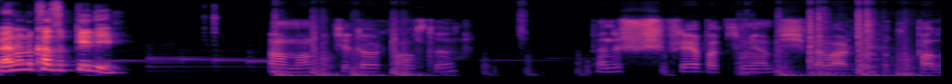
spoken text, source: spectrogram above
Ben onu kazıp geleyim. Tamam 2, 4, 6. Ben de şu şifreye bakayım ya. Bir şifre vardı orada kupalı.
